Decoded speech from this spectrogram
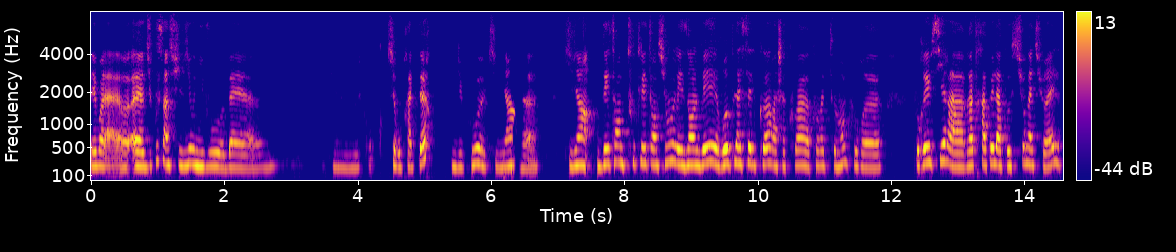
Mais voilà, du coup, c'est un suivi au niveau ben, du chiropracteur, du coup, qui vient qui vient détendre toutes les tensions, les enlever et replacer le corps à chaque fois correctement pour, pour réussir à rattraper la posture naturelle.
